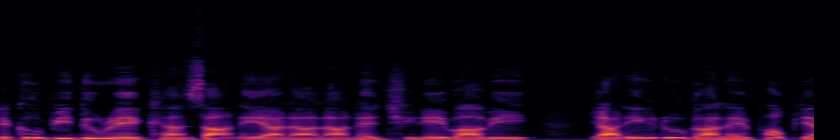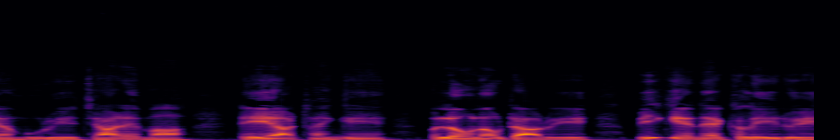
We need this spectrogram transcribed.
ယခုပြည်သူတွေခန်းစားနေရတာလားနဲ့ချီနေပါပြီ။ယာဒီဥဒုကလည်းဖောက်ပြန်မှုတွေကြားထဲမှာနေရထိုင်ခင်းမလုံလောက်တာတွေမိခင်နဲ့ကလေးတွေ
